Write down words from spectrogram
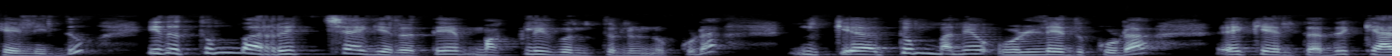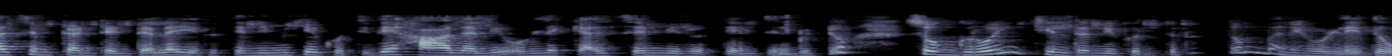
ಹೇಳಿದ್ದು, ಇದು ತುಂಬ ರಿಚ್ ಆಗಿರುತ್ತೆ ಮಕ್ಕಳಿಗಂತೂ ಕೂಡ. ತುಂಬಾ ಒಳ್ಳೆಯದು ಕೂಡ. ಯಾಕೆ ಅಂತಂದ್ರೆ ಕ್ಯಾಲ್ಸಿಯಂ ಕಂಟೆಂಟ್ ಎಲ್ಲ ಇರುತ್ತೆ, ನಿಮಗೆ ಗೊತ್ತಿದೆ, ಹಾಲಲ್ಲಿ ಒಳ್ಳೆ ಕ್ಯಾಲ್ಸಿಯಂ ಇರುತ್ತೆ ಅಂತ ಹೇಳ್ಬಿಟ್ಟು. ಸೊ ಗ್ರೋಯಿಂಗ್ ಚಿಲ್ಡ್ರನ್ನಿಗಂತೂ ತುಂಬಾ ಒಳ್ಳೆಯದು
